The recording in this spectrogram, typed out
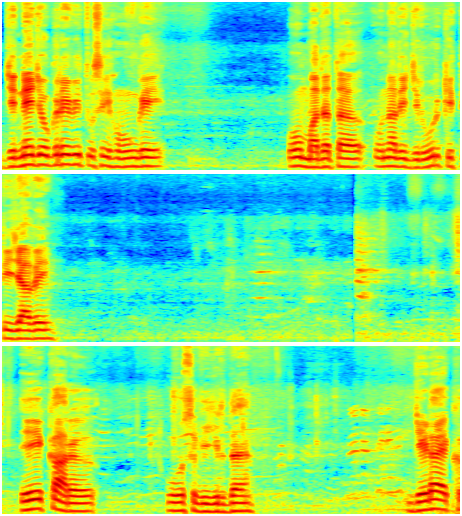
ਜਿੰਨੇ ਜੋਗਰੇ ਵੀ ਤੁਸੀਂ ਹੋਵੋਗੇ, ਉਹ ਮਦਦ ਉਹਨਾਂ ਦੀ ਜ਼ਰੂਰ ਕੀਤੀ ਜਾਵੇ। ਇਹ ਘਰ ਉਸ ਵੀਰ ਦਾ ਜਿਹੜਾ ਇੱਕ,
